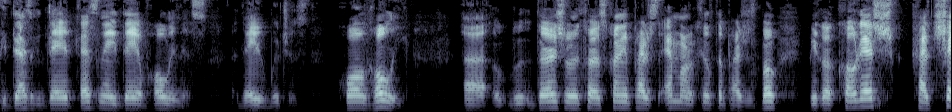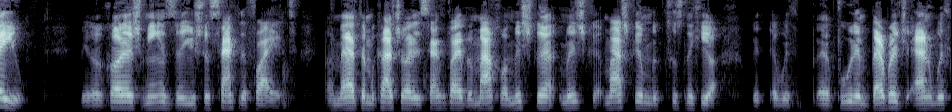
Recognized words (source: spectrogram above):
a designated, day of holiness, a day which is called holy. Torah, Kodesh Parshas Emor, Kilta Parshas Bo, because Kodesh Kacheyu. Because Kodesh means that you should sanctify it. Amata Makasha had sanctify it, but Machal Mashkim with with uh, food and beverage and with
